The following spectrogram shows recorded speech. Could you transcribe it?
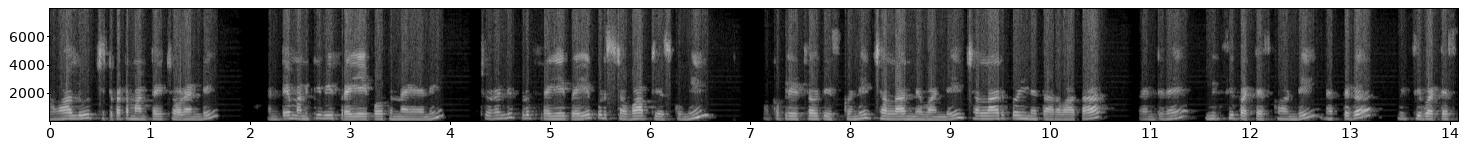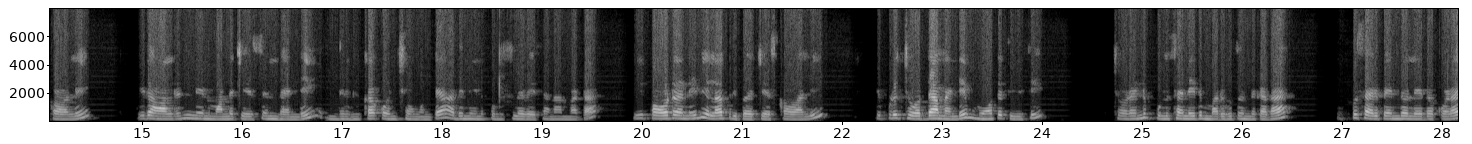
ఆవాలు చిటపటమంటాయి చూడండి. అంటే మనకి ఇవి ఫ్రై అయిపోతున్నాయని. చూడండి ఇప్పుడు ఫ్రై అయిపోయి ఇప్పుడు స్టవ్ ఆఫ్ చేసుకుని ఒక ప్లేట్లో తీసుకొని చల్లారనివ్వండి. చల్లారిపోయిన తర్వాత వెంటనే మిక్సీ పట్టేసుకోండి. మెత్తగా మిక్సీ పట్టేసుకోవాలి. ఇది ఆల్రెడీ నేను మొన్న చేసిందండి. ఇంకా కొంచెం ఉంటే అది నేను పులుసులో వేసాను అనమాట ఈ పౌడర్ అనేది ఇలా ప్రిపేర్ చేసుకోవాలి? ఇప్పుడు చూద్దామండి. మూత తీసి చూడండి పులుసు అనేది మరుగుతుంది కదా. ఉప్పు సరిపోయిందో లేదో కూడా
